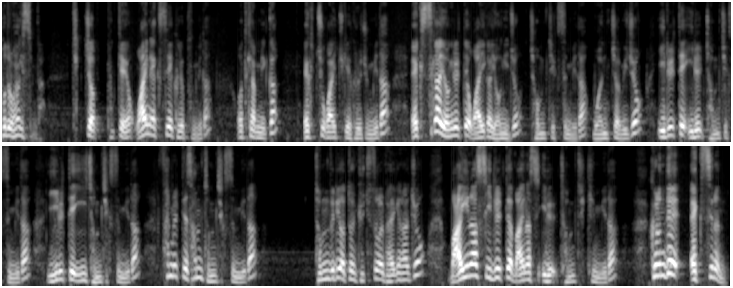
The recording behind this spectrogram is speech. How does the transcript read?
보도록 하겠습니다. 직접 볼게요. y는 x의 그래프입니다. 어떻게 합니까? x축, y축에 그려줍니다. x가 0일 때 y가 0이죠. 점 찍습니다. 원점이죠. 1일 때 1, 점 찍습니다. 2일 때 2, 점 찍습니다. 3일 때 3, 점 찍습니다. 점들이 어떤 규칙성을 발견하죠. 마이너스 1일 때 마이너스 1, 점 찍힙니다. 그런데 x는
